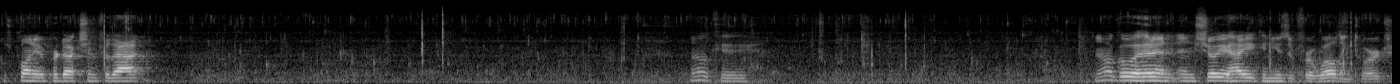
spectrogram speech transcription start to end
There's plenty of production for that. Okay. Now I'll go ahead and, and show you how you can use it for a welding torch.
